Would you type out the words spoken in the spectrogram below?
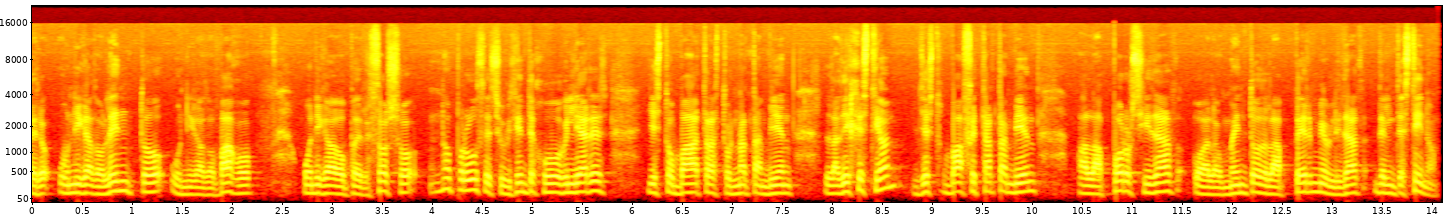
pero un hígado lento, un hígado vago, un hígado perezoso no produce suficientes jugos biliares y esto va a trastornar también la digestión y esto va a afectar también a la porosidad o al aumento de la permeabilidad del intestino.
